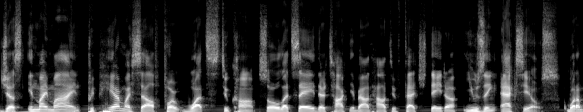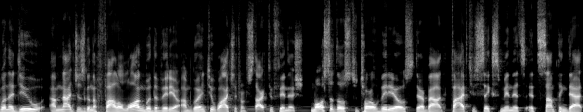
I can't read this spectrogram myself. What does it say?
just in my mind prepare myself for what's to come. So let's say they're talking about how to fetch data using Axios. What I'm going to do, I'm not just going to follow along with the video. I'm going to watch it from start to finish. Most of those tutorial videos, they're about five to six minutes. It's something that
